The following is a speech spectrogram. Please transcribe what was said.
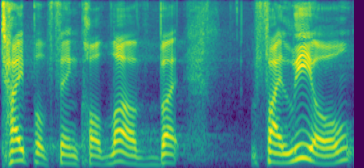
type of thing called love. But phileo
